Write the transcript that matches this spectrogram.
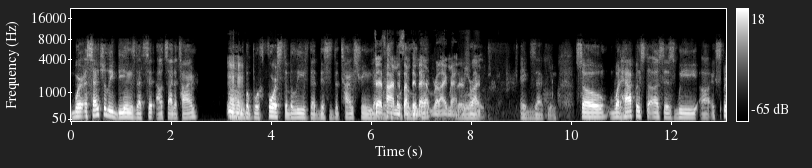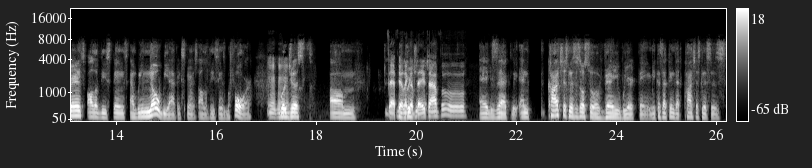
we're essentially beings that sit outside of time, um, Mhm. but we're forced to believe that this is the time stream that, that time is something that at. really matters, right? Exactly. So what happens to us is we uh, experience all of these things, and we know we have experienced all of these things before. Mhm. We're just um, that feeling of deja vu. Exactly. And consciousness is also a very weird thing because I think that consciousness is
